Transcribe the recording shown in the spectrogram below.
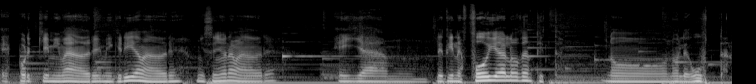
es porque mi madre, mi querida madre, mi señora madre, ella mm, le tiene fobia a los dentistas. No, no le gustan.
